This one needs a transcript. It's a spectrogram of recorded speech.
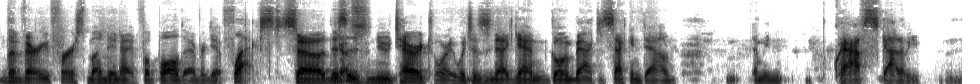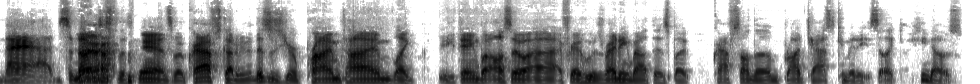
the very first Monday Night Football to ever get flexed. So this yes. is new territory, which is again going back to second down. I mean, Kraft's got to be mad. So not yeah. just the fans, but Kraft's got to be. This is your prime time like thing, but also uh, I forget who was writing about this, but Kraft's on the broadcast committee, so like he knows.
